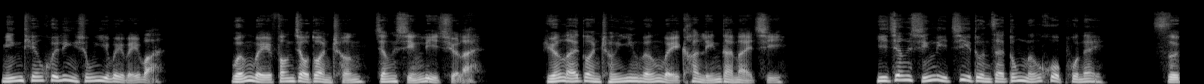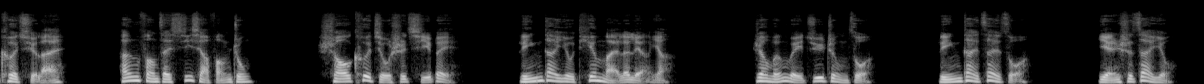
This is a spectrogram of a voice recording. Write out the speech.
明天会令兄意未为晚。文伟方叫段成将行李取来。原来段成因文伟看林黛卖妻，已将行李寄顿在东门货铺内，此刻取来，安放在西下房中。少客酒食齐备，林黛又添买了两样，让文伟居正坐，林黛在左，严氏在右。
